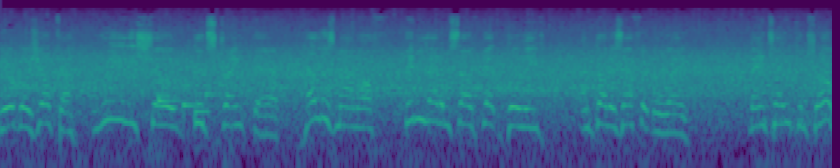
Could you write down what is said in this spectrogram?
Diogo Jota really showed good strength there, held his man off, didn't let himself get bullied, and got his effort away. Maintained control.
